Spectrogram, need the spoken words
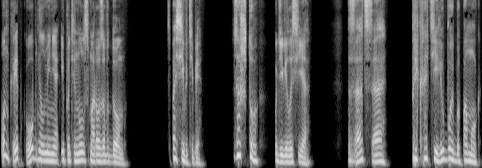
Он крепко обнял меня и потянул с Мороза в дом. «Спасибо тебе». «За что?» — удивилась я. «За отца». «Прекрати, любой бы помог».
